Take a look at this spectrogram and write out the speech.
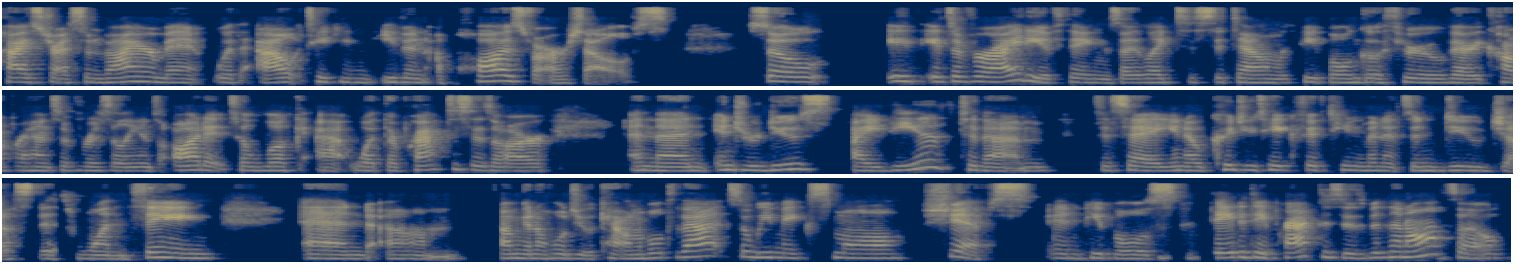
high stress environment without taking even a pause for ourselves. So it, it's a variety of things. I like to sit down with people and go through a very comprehensive resilience audit to look at what their practices are and then introduce ideas to them to say you know could you take 15 minutes and do just this one thing and um, I'm going to hold you accountable to that. So we make small shifts in people's day to day practices, but then also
